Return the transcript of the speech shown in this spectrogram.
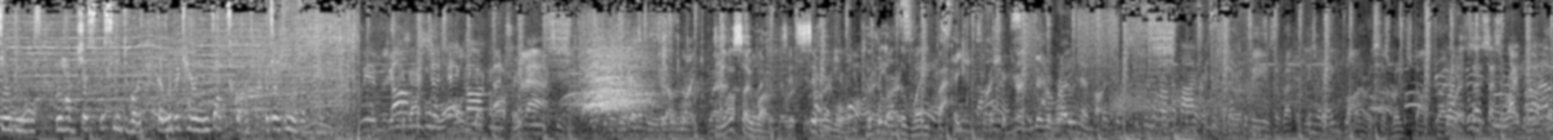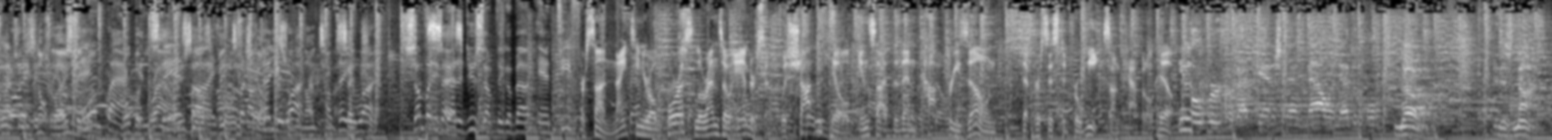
Dear viewers, we have just received word that Libertarian Death Squad are taking over. We've come to take our country back. He also worries its civil war could be on the way back. There fears a rapidly spreading virus has reached Australia. He's not the only Stand one. back Robert and Brown sells vintage But I'll tell guns from the 19th tell you what. century. Somebody's got to do something about Antifa. Her son, 19 year old Horace Lorenzo Anderson, was shot and killed inside the then cop free zone that persisted for weeks on Capitol Hill. Over of Afghanistan now inevitable? No, it is not.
